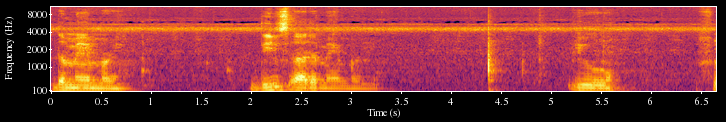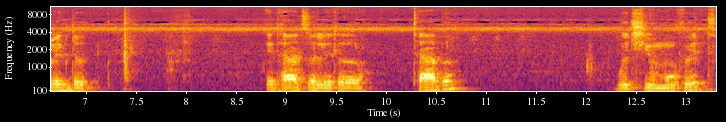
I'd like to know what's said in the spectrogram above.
the memory. These are the memory. You flick the it has a little tab which you move it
